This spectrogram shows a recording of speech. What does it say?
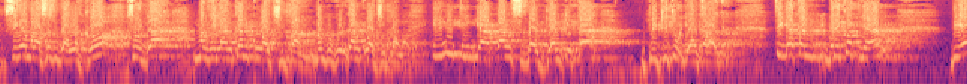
Sehingga merasa sudah lego, sudah menghilangkan kewajiban, menggugurkan kewajiban. Ini tingkatan sebagian kita begitu di antaranya. Tingkatan berikutnya dia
